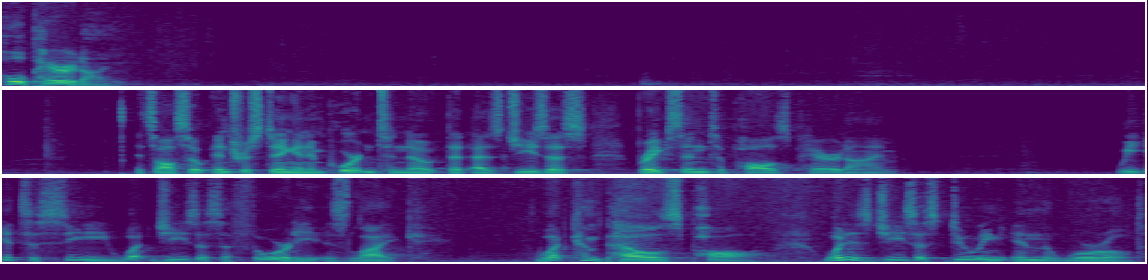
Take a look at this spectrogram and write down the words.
whole paradigm. It's also interesting and important to note that as Jesus breaks into Paul's paradigm, we get to see what Jesus' authority is like. What compels Paul? What is Jesus doing in the world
